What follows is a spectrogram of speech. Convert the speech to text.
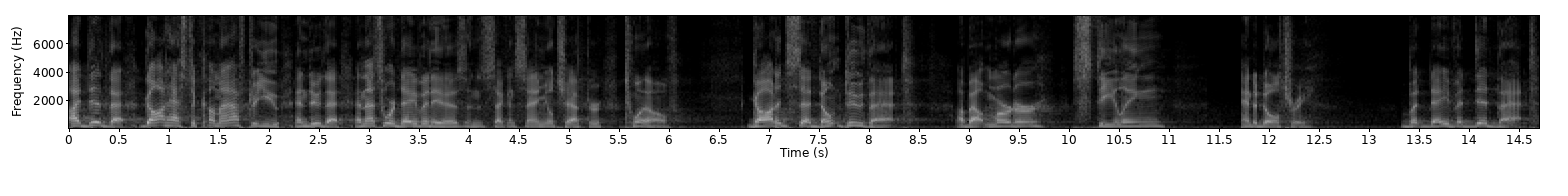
I did that. God has to come after you and do that. And that's where David is in 2 Samuel chapter 12. God had said, Don't do that about murder, stealing, and adultery. But David did that.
